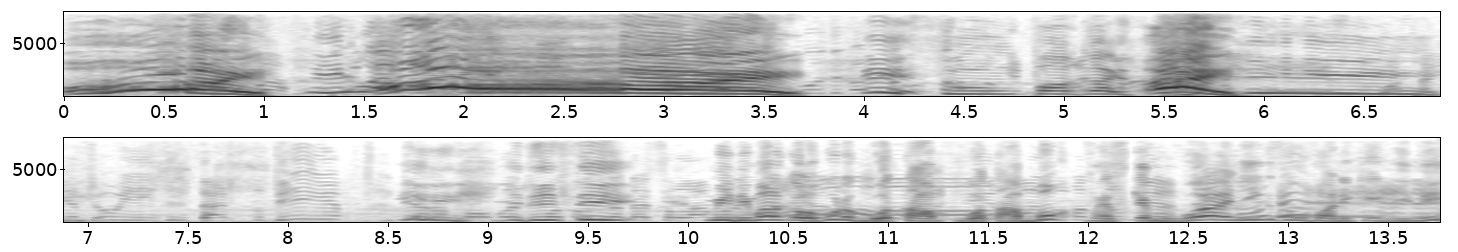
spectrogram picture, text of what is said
Oi. Oi. Ih, sumpah guys. Oi. Ih, Ih, ini sih minimal kalau gue udah gue tab gue tabok facecam gue anjing ketemu Fanny kayak gini.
